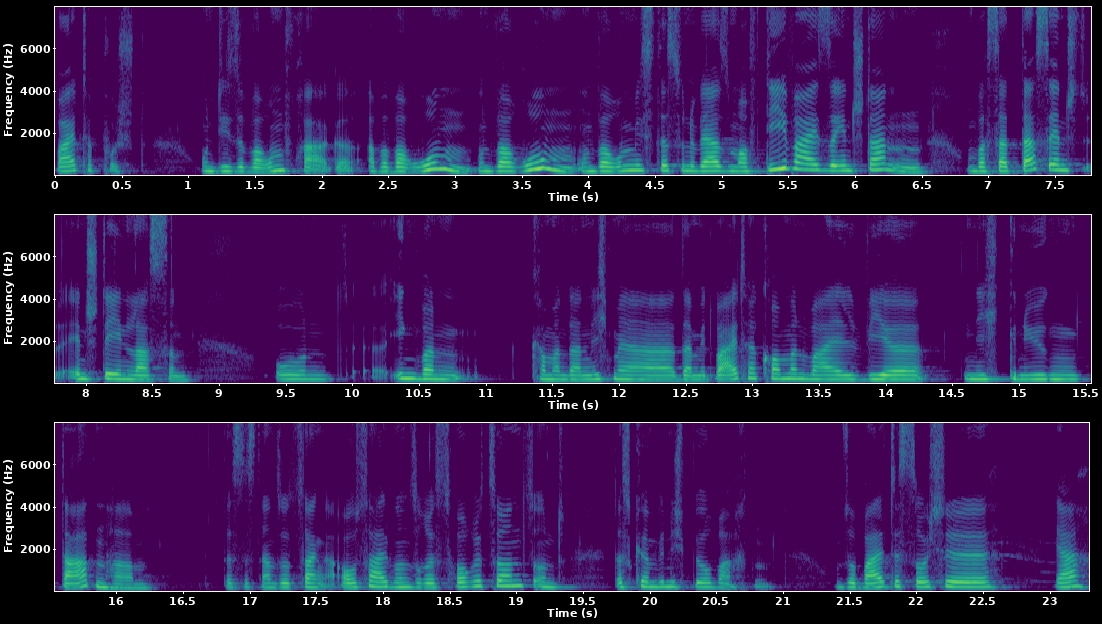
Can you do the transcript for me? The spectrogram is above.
weiter pusht und diese Warum-Frage, aber warum und warum und warum ist das Universum auf die Weise entstanden und was hat das entstehen lassen? Und äh, irgendwann kann man dann nicht mehr damit weiterkommen, weil wir nicht genügend Daten haben. Das ist dann sozusagen außerhalb unseres Horizonts und das können wir nicht beobachten. Und sobald es solche ja,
